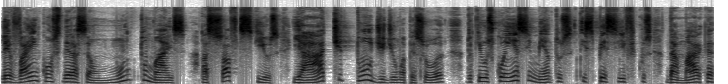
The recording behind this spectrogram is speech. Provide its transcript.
levar em consideração muito mais as soft skills e a atitude de uma pessoa do que os conhecimentos específicos da marca,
